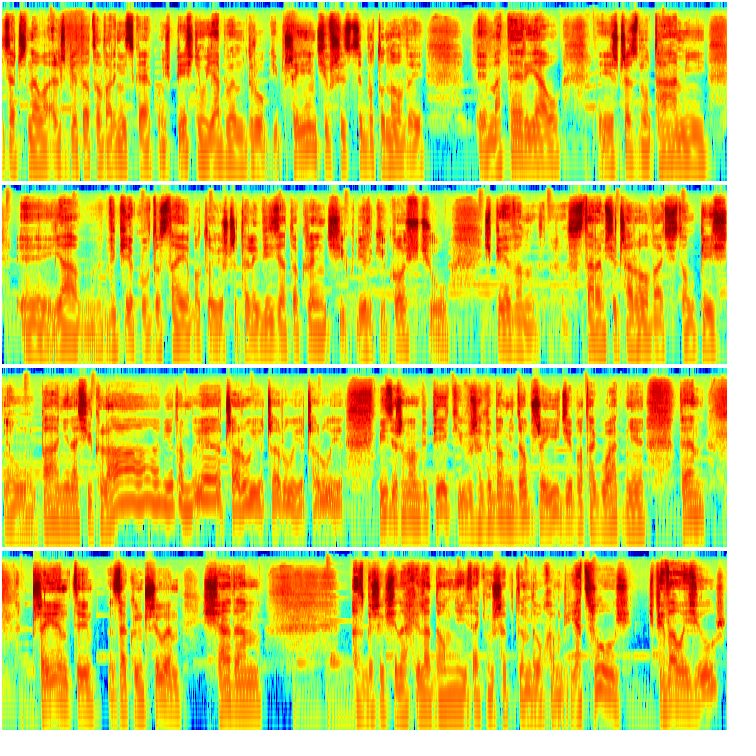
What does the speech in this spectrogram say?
zaczynała Elżbieta Towarnicka jakąś pieśnią, ja byłem drugi. Przejęci wszyscy, bo to nowy e, materiał, jeszcze z nutami. Ja wypieków dostaję, bo to jeszcze telewizja to kręci, Wielki Kościół, śpiewam, staram się czarować tą pieśnią Pani na siklawie, tam je, czaruję, czaruję, czaruję. Widzę, że mam wypieki, że chyba mi dobrze idzie, bo tak ładnie ten przejęty zakończyłem, siadam, a Zbyszek się nachyla do mnie i takim szeptem do ucha mówi, Jacuś, śpiewałeś już?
